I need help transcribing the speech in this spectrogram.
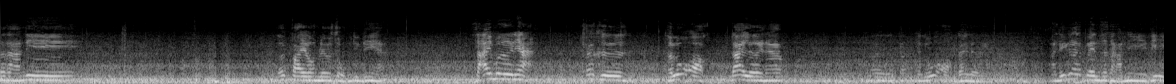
สถานีรถไฟความเร็วสูงอยู่นี่ฮะซ้ายมือเนี่ย ก็คือทะลุออก ได้เลยนะครับ เออทะลุออกได้เลย อันนี้ก็เป็นสถานีที่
